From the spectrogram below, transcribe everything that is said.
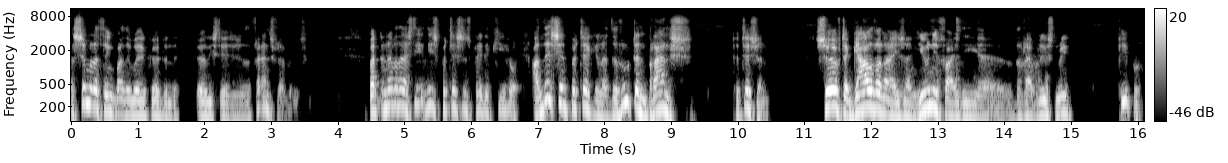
A similar thing, by the way, occurred in the early stages of the French Revolution. But nevertheless, the, these petitions played a key role. And this in particular, the root and branch petition, served to galvanize and unify the, uh, the revolutionary people.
